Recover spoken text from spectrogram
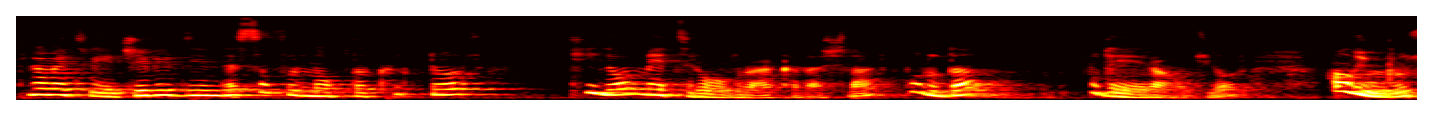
kilometreye çevirdiğinde 0.44 kilometre olur arkadaşlar. Bunu da bu değeri al diyor. Alıyoruz.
